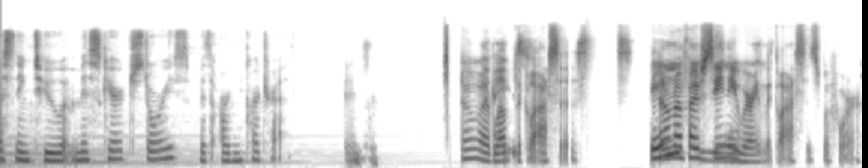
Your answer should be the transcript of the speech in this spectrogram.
You're listening to Miscarriage Stories with Arden Cartrette. Oh, I love the glasses. Thank I don't know if I've you. seen you wearing the glasses before.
